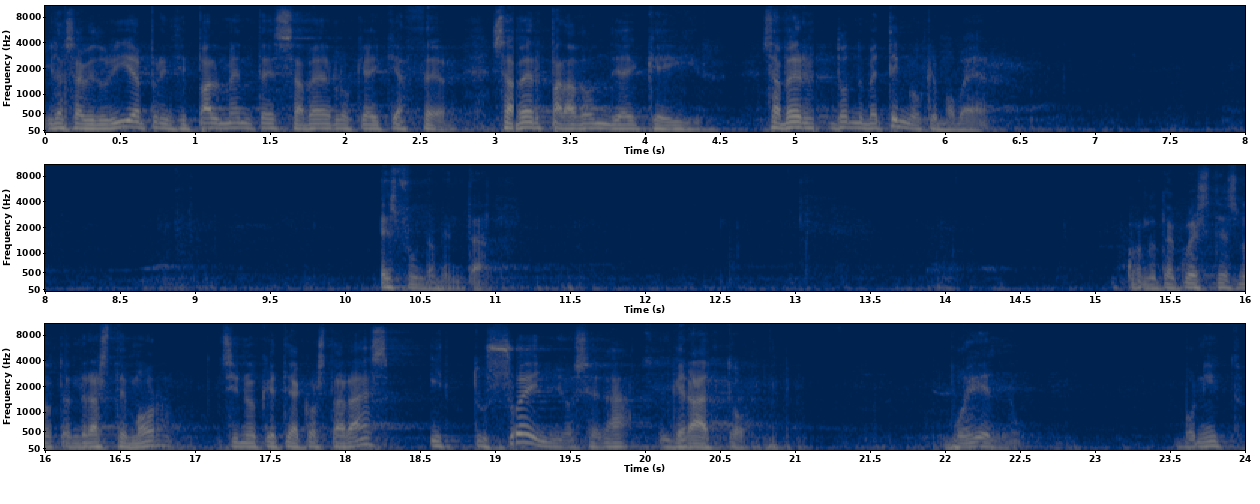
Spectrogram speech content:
Y la sabiduría principalmente es saber lo que hay que hacer, saber para dónde hay que ir, saber dónde me tengo que mover. Es fundamental. Cuando te acuestes no tendrás temor, sino que te acostarás y tu sueño será grato, bueno, bonito.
